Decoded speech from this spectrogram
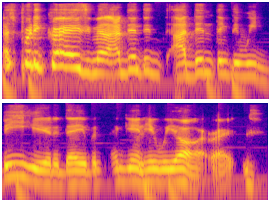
that's pretty crazy, man. I didn't think, I didn't think that we'd be here today, but again, here we are, right?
